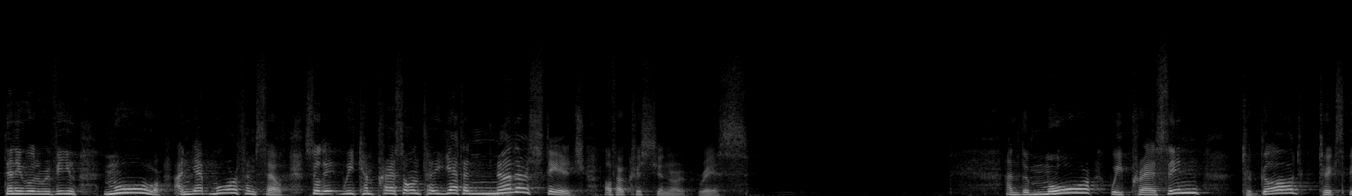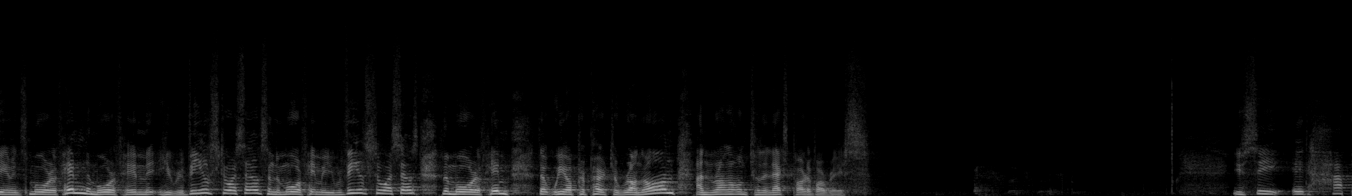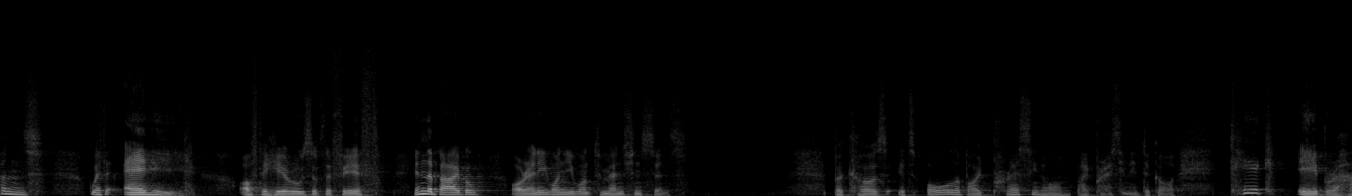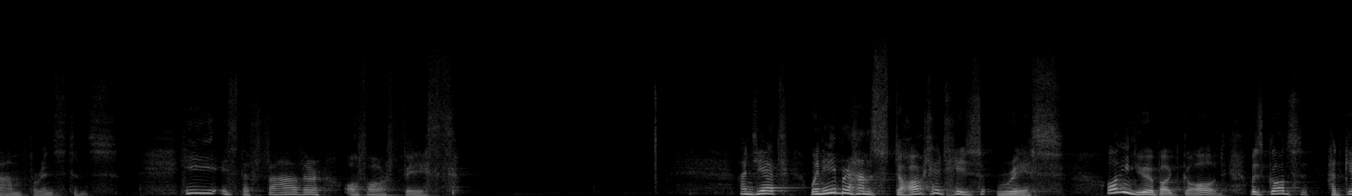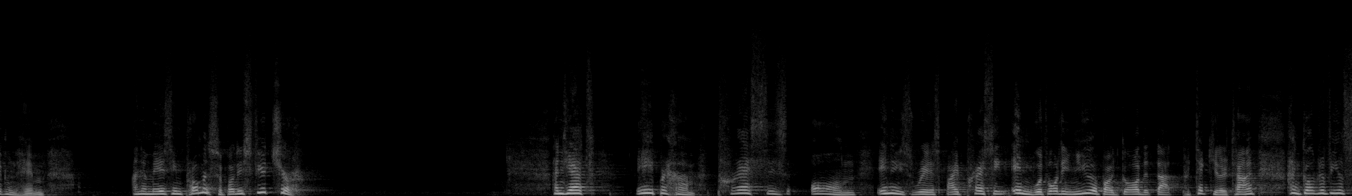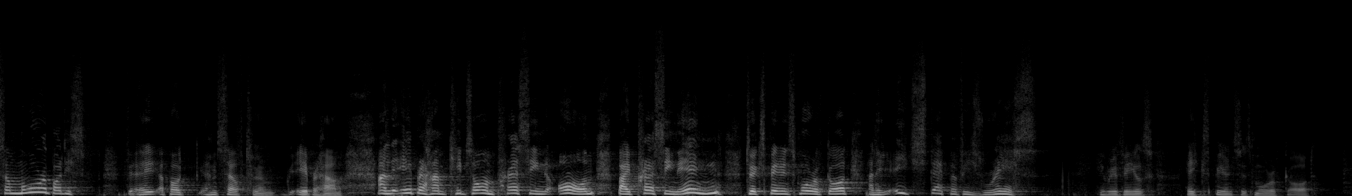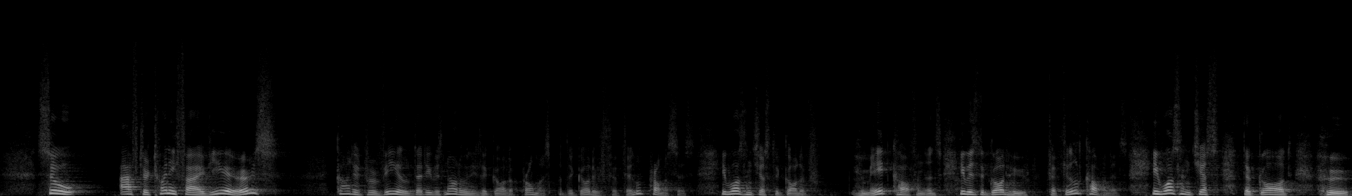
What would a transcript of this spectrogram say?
then He will reveal more and yet more of Himself so that we can press on to yet another stage of our Christian race. And the more we press in to God to experience more of Him, the more of Him He reveals to ourselves, and the more of Him He reveals to ourselves, the more of Him that we are prepared to run on and run on to the next part of our race. You see, it happens with any of the heroes of the faith in the Bible or anyone you want to mention since. Because it's all about pressing on by pressing into God. Take Abraham, for instance. He is the father of our faith. And yet, when Abraham started his race, all he knew about God was God had given him an amazing promise about his future. And yet, Abraham presses on in his race by pressing in with what he knew about God at that particular time, and God reveals some more about, his, about himself to Abraham. And Abraham keeps on pressing on by pressing in to experience more of God, and at each step of his race, he reveals he experiences more of God. So, after 25 years, God had revealed that he was not only the God of promise, but the God who fulfilled promises. He wasn't just the God of who made covenants, he was the God who fulfilled covenants. He wasn't just the God who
